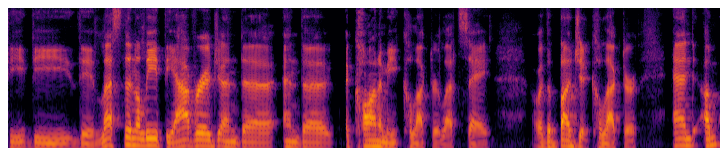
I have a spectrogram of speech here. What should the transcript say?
the the the less than elite the average and the and the economy collector let's say or the budget collector and um,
